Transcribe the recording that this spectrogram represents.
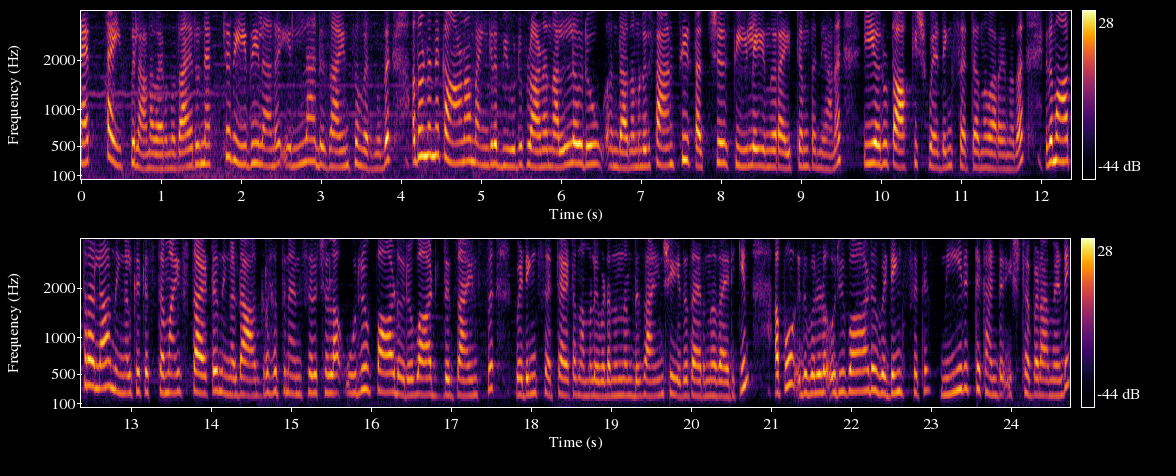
നെറ്റ് ടൈപ്പിലാണ് വരുന്നത്. ആ ഒരു നെറ്റ് രീതിയിലാണ് എല്ലാ ഡിസൈൻസും വരുന്നത്. അതുകൊണ്ട് തന്നെ കാണാൻ ഭയങ്കര ബ്യൂട്ടിഫുൾ ആണ്. നല്ലൊരു എന്താ നമ്മുടെ ഒരു ഫാൻസി ടച്ച് ഫീൽ ചെയ്യുന്ന ഒരു ഐറ്റം തന്നെയാണ് ഈ ഒരു ടാക്കിഷ് വെഡിങ് സെറ്റ് എന്ന് പറയുന്നത്. ഇത് മാത്രമല്ല നിങ്ങൾക്ക് കസ്റ്റമൈസ്ഡ് ആയിട്ട് നിങ്ങളുടെ ആഗ്രഹത്തിനനുസരിച്ചുള്ള ഒരുപാട് ഒരുപാട് ഡിസൈൻസ് വെഡിങ് സെറ്റ് ആയിട്ട് നമ്മൾ ഇവിടെ നിന്നും ഡിസൈൻ ചെയ്ത് തരുന്നതായിരിക്കും. അപ്പോൾ ഇതുപോലുള്ള ഒരുപാട് വെഡിങ് സെറ്റ് നേരിട്ട് കണ്ട് ഇഷ്ടപ്പെടാൻ വേണ്ടി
